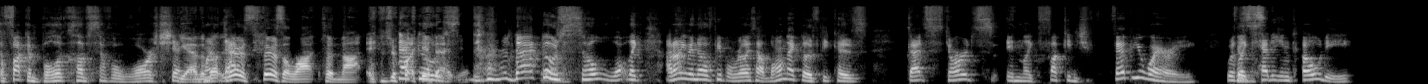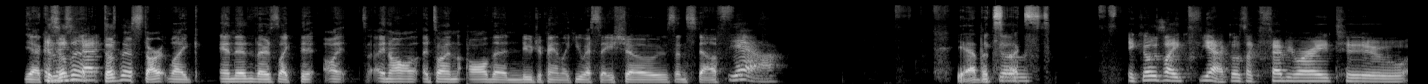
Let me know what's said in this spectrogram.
the fucking Bullet Club Civil War shit. yeah, the, that- there's there's a lot to not enjoy. that in goes that. that goes so long. Like I don't even know if people realize how long that goes because that starts in like fucking February with like Teddy and Cody. Yeah, because doesn't that- it, doesn't it start like, and then there's like the uh, it's all it's on all the New Japan like USA shows and stuff. Yeah, Yeah, that sucks. It goes like yeah, it goes like February to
